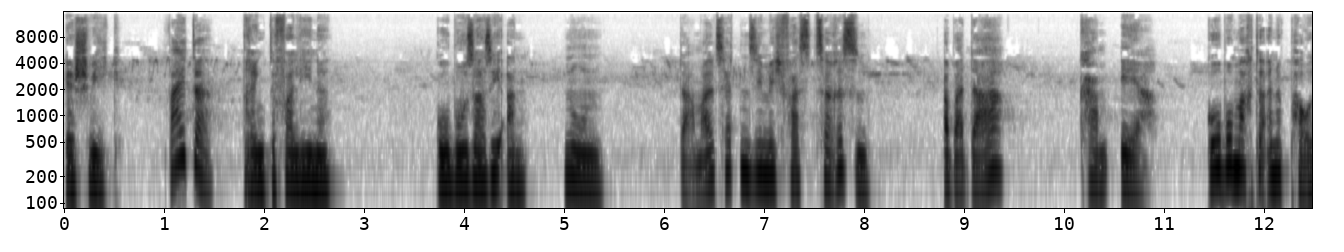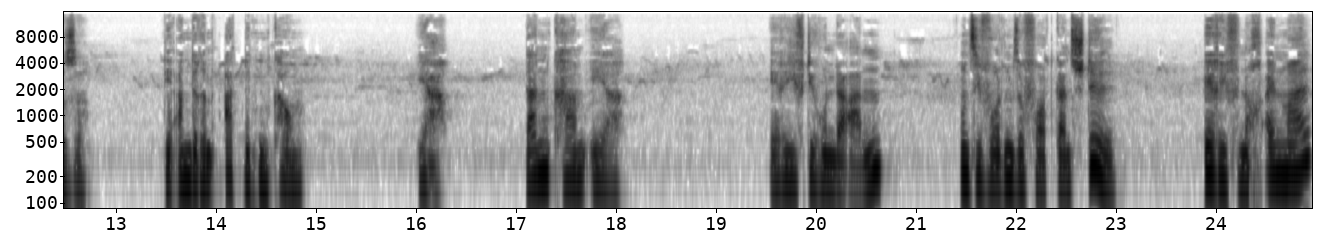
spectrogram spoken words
Er schwieg. Weiter, drängte Faline. Gobo sah sie an. Nun, damals hätten sie mich fast zerrissen. Aber da kam er. Gobo machte eine Pause. Die anderen atmeten kaum. Ja, dann kam er. Er rief die Hunde an, und sie wurden sofort ganz still. Er rief noch einmal,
